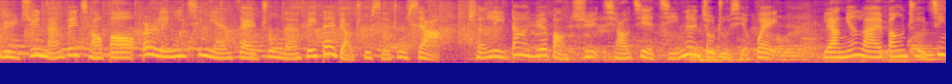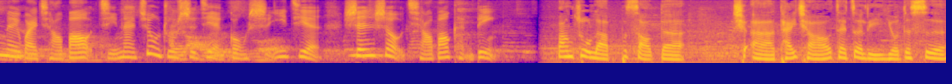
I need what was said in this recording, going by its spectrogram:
旅居南非侨胞，二零一七年在驻南非代表处协助下，成立大约堡区侨界急难救助协会。两年来，帮助境内外侨胞急难救助事件共十一件，深受侨胞肯定。帮助了不少的呃台侨在这里，有的是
